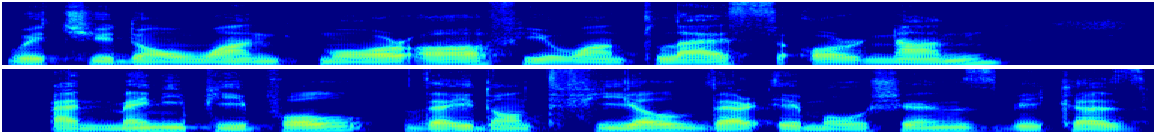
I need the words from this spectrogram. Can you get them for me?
which you don't want more of, you want less or none. And many people, they don't feel their emotions because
